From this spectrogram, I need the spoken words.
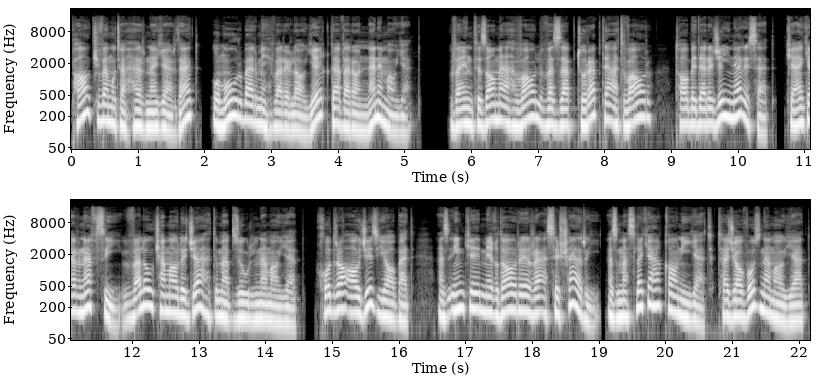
پاک و متحر نگردد امور بر محور لایق دوران ننماید. و انتظام احوال و ضبط و ربط اطوار تا به درجه ای نرسد که اگر نفسی ولو کمال جهد مبذول نماید خود را عاجز یابد از اینکه مقدار رأس شری از مسلک حقانیت تجاوز نماید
